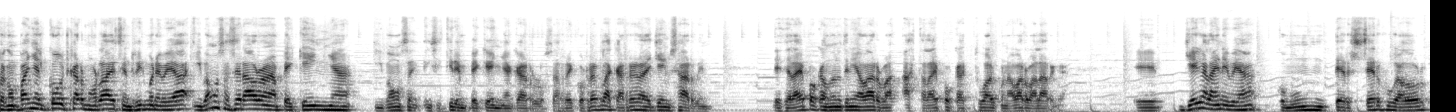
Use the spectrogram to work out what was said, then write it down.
Nos acompaña el coach Carlos Morales en Ritmo NBA y vamos a hacer ahora una pequeña, y vamos a insistir en pequeña, Carlos, a recorrer la carrera de James Harden, desde la época donde no tenía barba hasta la época actual con la barba larga. Eh, llega a la NBA como un tercer jugador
